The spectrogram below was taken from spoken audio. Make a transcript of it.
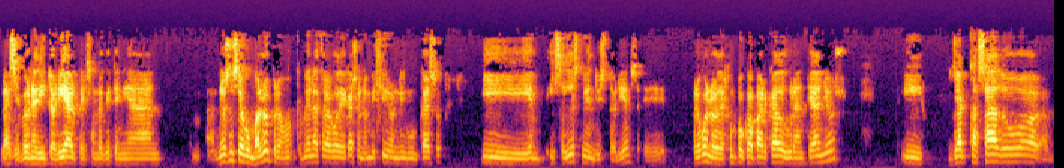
las llevé a una editorial pensando que tenían, no sé si algún valor, pero que me iban a hacer algo de caso, no me hicieron ningún caso. Y, y seguí escribiendo historias. Eh, pero bueno, lo dejé un poco aparcado durante años y ya casado,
